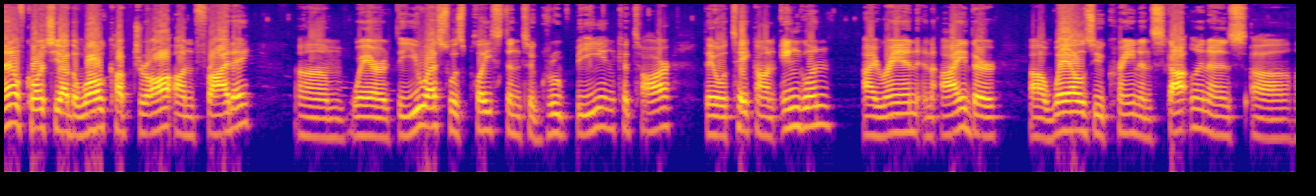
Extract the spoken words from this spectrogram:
Now, of course, you have the World Cup draw on Friday, um, where the U.S. was placed into Group B in Qatar. They will take on England, Iran, and either uh, Wales, Ukraine, and Scotland as uh,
